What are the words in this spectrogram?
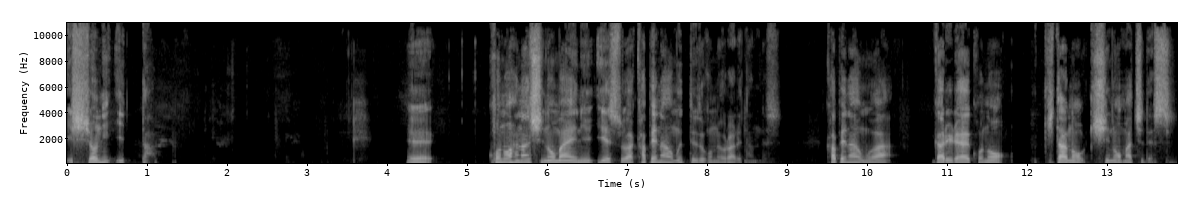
一緒に行った。えー、この話の前にイエスはカペナウムっていうところにおられたんです。カペナウムはガリラヤ湖の北の岸の町です。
